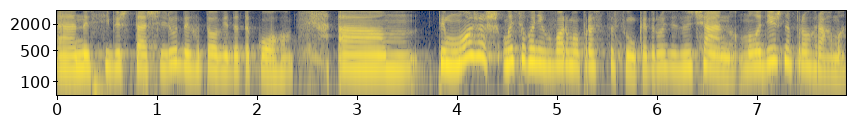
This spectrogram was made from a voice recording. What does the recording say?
е, не всі більш старші люди готові до такого. А, ти можеш, ми сьогодні говоримо про стосунки, друзі. Звичайно, молодіжна програма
